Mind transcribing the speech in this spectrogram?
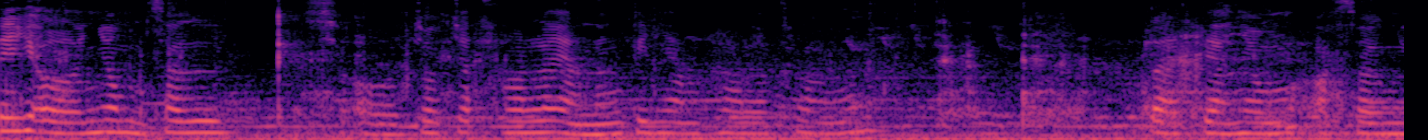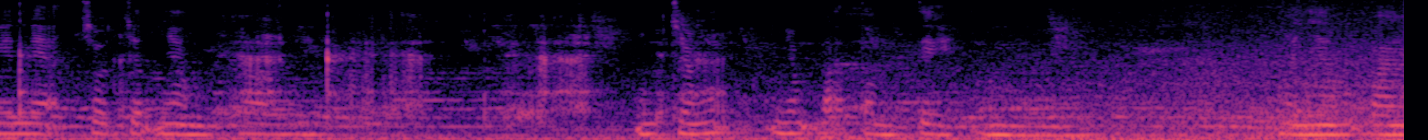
នេះអឺខ្ញុំមិនសូវអឺចូលចិត្តហុលទេអាហ្នឹងគេញ៉ាំហុលខ្លាំងណាស់តែផ្ទះខ្ញុំអត់សូវមានអ្នកចូលចិត្តញ៉ាំហុលអញ្ចឹងខ្ញុំដាក់តែម្ទេសមួយមកញ៉ាំបាន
